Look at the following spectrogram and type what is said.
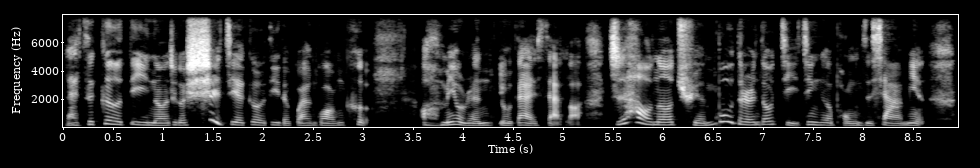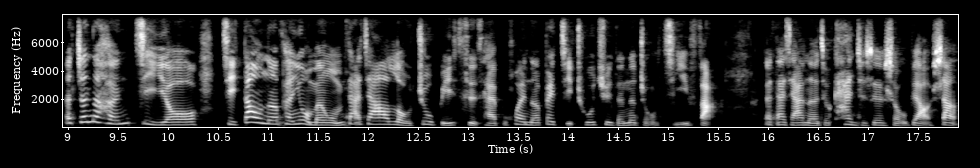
来自各地呢，这个世界各地的观光客。哦，没有人有带伞了，只好呢，全部的人都挤进那个棚子下面。那真的很挤哦，挤到呢，朋友们，我们大家要搂住彼此，才不会呢被挤出去的那种挤法。那大家呢就看着这个手表上，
